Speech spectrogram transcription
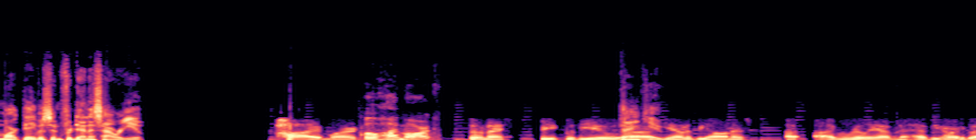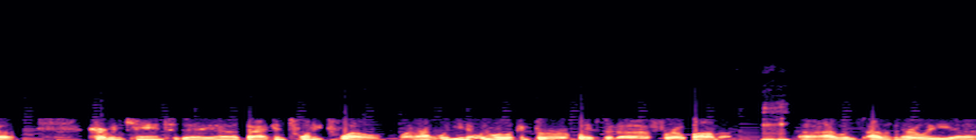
Mark Davis in for Dennis. How are you? Hi, Mark. Oh, hi, Mark. So nice to speak with you. Thank uh, you. You know, to be honest, I, I'm really having a heavy heart about Herman Cain today. Uh, back in 2012, when I, when you know, we were looking for a replacement uh, for Obama. Mhm. Uh, I was I was an early uh,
